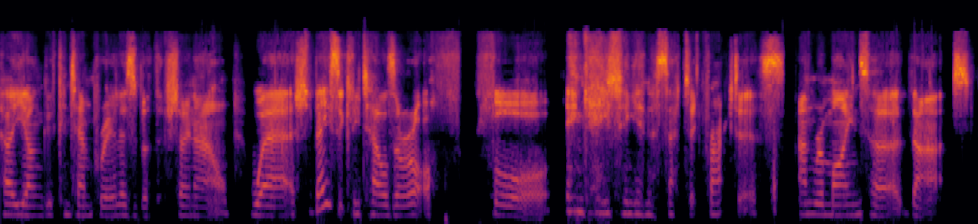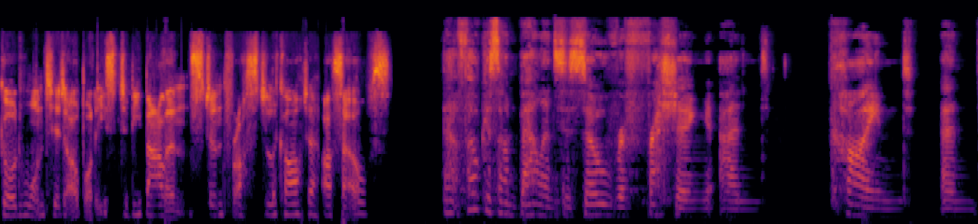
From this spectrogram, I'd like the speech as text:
her younger contemporary Elizabeth of Schonau, where she basically tells her off for engaging in ascetic practice and reminds her that God wanted our bodies to be balanced and for us to look after ourselves. That focus on balance is so refreshing and kind, and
